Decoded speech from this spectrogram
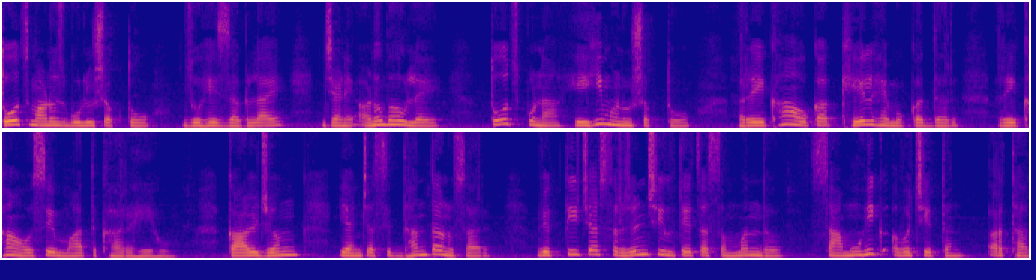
तोच माणूस बोलू शकतो जो हे जगलाय ज्याने अनुभवलंय तोच पुन्हा हेही म्हणू शकतो रेखाओं का खेल है मुकद्दर रेखाओं से मात खा रहे हो. कार्ल जंग यांच्या सिद्धांतानुसार व्यक्तीच्या सृजनशीलतेचा संबंध सामूहिक अवचेतन अर्थात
